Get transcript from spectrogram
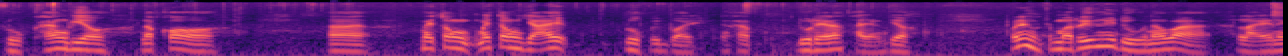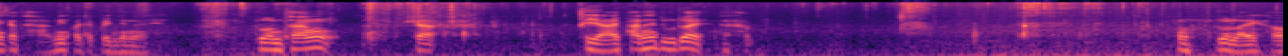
ปลูกครั้งเดียว แล้วก็ไม่ต้องไม่ต้องย้ายปลูกบ่อยๆนะครับ ดูแลรักษาอย่างเดียว วันนี้ผมจะมารื้อให้ดูนะว่าไหลในกระถางนี่เขาจะเป็นยังไง รวมทั้งจะขยายพันธุ์ให้ดูด้วยนะครับ ดูไหลเขา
